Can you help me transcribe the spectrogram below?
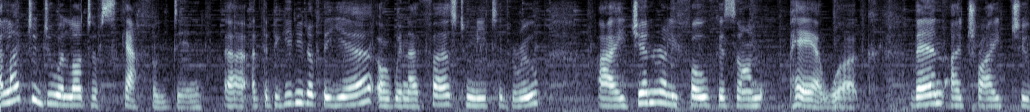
I like to do a lot of scaffolding. Uh, at the beginning of the year or when I first meet a group, I generally focus on pair work. Then I try to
